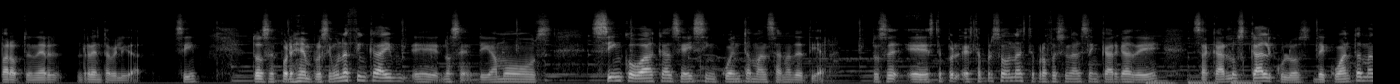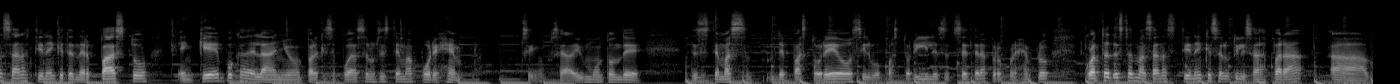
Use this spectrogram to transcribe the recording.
para obtener rentabilidad, ¿sí? Entonces, por ejemplo, si en una finca hay, eh, no sé, digamos, 5 vacas y hay 50 manzanas de tierra, entonces, este, esta persona, este profesional se encarga de sacar los cálculos de cuántas manzanas tienen que tener pasto, en qué época del año, para que se pueda hacer un sistema, por ejemplo. Sí, o sea, hay un montón de, de sistemas de pastoreo, silvopastoriles, etcétera, pero por ejemplo, ¿cuántas de estas manzanas tienen que ser utilizadas para, uh,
